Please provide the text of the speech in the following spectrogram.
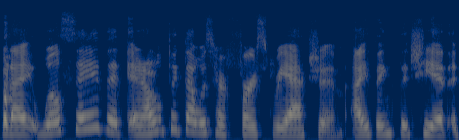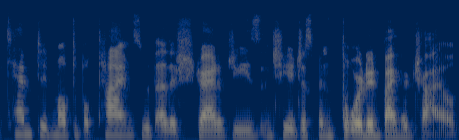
but I will say that and I don't think that was her first reaction. I think that she had attempted multiple times with other strategies and she had just been thwarted by her child.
